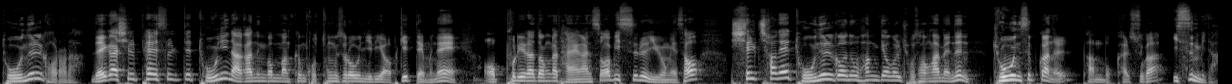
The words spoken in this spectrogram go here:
돈을 걸어라. 내가 실패했을 때 돈이 나가는 것만큼 고통스러운 일이 없기 때문에 어플이라던가 다양한 서비스를 이용해서 실천에 돈을 거는 환경을 조성하면은 좋은 습관을 반복할 수가 있습니다.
